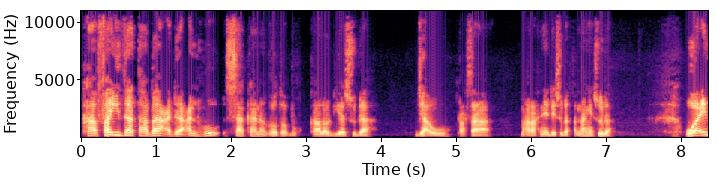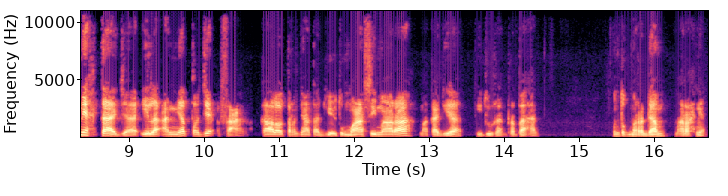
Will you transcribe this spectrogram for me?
Faiza taba ada anhu sakana ghadabu. Kalau dia sudah jauh, rasa marahnya dia sudah tenang ya sudah. Wa in ihtaja ila an fa'al. Kalau ternyata dia itu masih marah, maka dia tiduran rebahan. Untuk meredam marahnya.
